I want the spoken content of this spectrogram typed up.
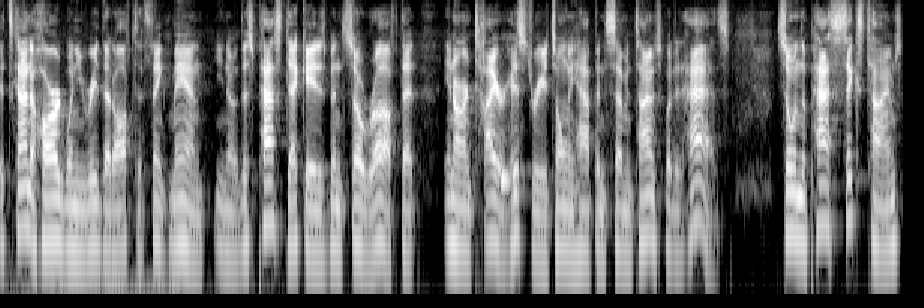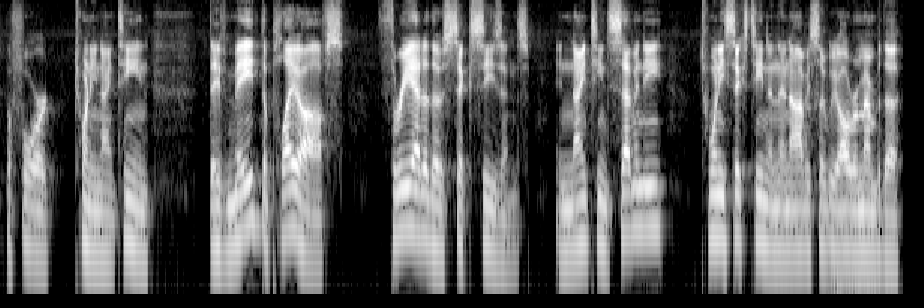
it's kind of hard when you read that off to think, man, you know, this past decade has been so rough that in our entire history it's only happened seven times, but it has. So in the past six times before 2019, they've made the playoffs three out of those six seasons in 1970, 2016, and then obviously we all remember the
